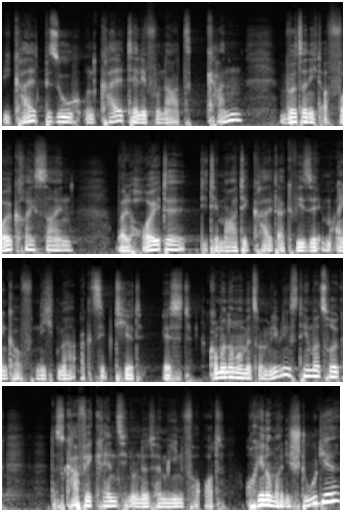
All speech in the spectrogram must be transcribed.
wie Kaltbesuch und Kalttelefonat kann, wird er nicht erfolgreich sein, weil heute die Thematik Kaltakquise im Einkauf nicht mehr akzeptiert ist. Kommen wir nochmal mit meinem Lieblingsthema zurück, das Kaffeekränzchen und der Termin vor Ort. Auch hier nochmal die Studie.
